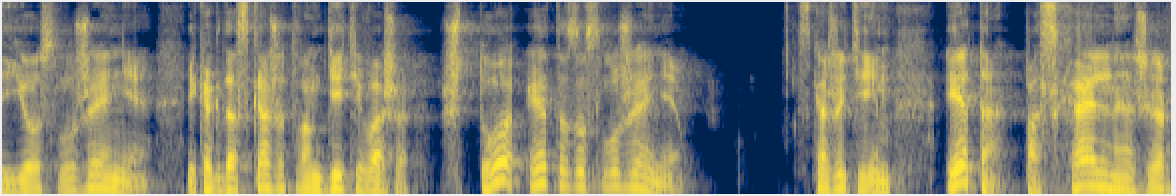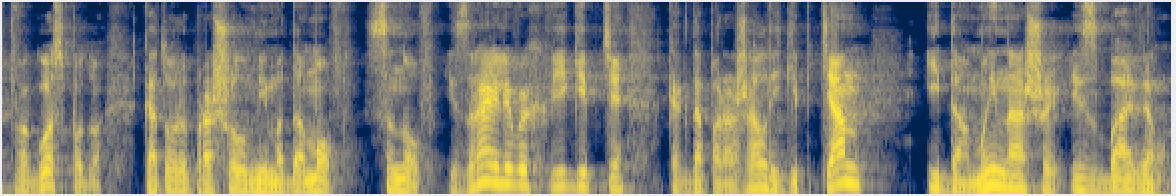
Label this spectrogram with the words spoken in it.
ее служение. И когда скажут вам дети ваши, что это за служение? Скажите им, это пасхальная жертва Господу, который прошел мимо домов сынов Израилевых в Египте, когда поражал египтян и домы наши избавил.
